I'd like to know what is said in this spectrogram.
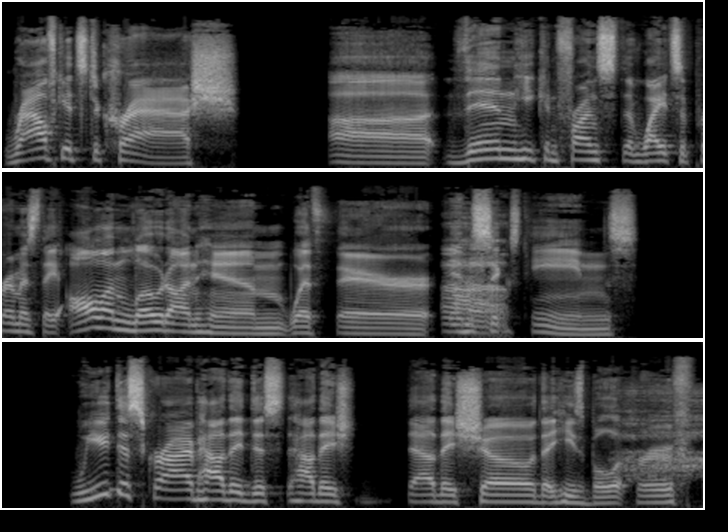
Ralph gets to crash. Uh, then he confronts the white supremacists. They all unload on him with their Uh-huh. M16s. Will you describe how they dis- how they sh- how they show that he's bulletproof?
